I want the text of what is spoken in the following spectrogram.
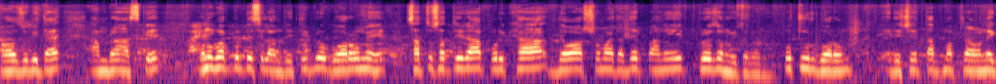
সহযোগিতায় আমরা আজকে অনুভব করতেছিলাম যে তীব্র গরমে ছাত্রছাত্রীরা পরীক্ষা দেওয়ার সময় তাদের পানির প্রয়োজন হইতে পারে। প্রচুর গরম দেশের তাপমাত্রা অনেক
